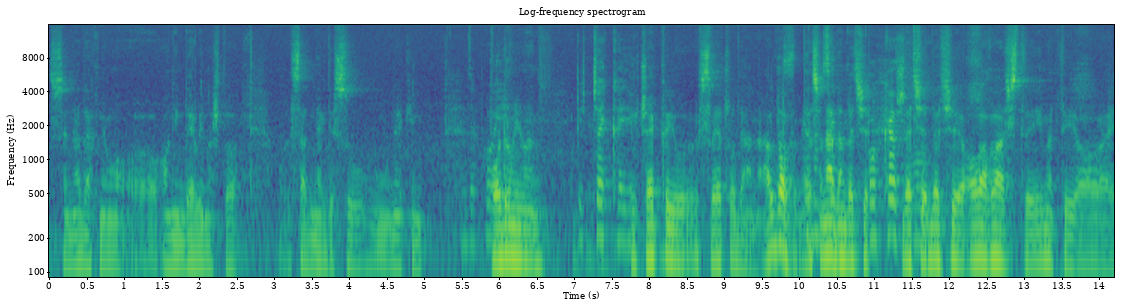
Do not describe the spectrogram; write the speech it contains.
se nadahnemo onim delima što sad negdje su u nekim podrumima I čekaju. I čekaju svetlo dana. Ali dobro, ja se nadam da će, da, će, da će ova vlast imati ovaj,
